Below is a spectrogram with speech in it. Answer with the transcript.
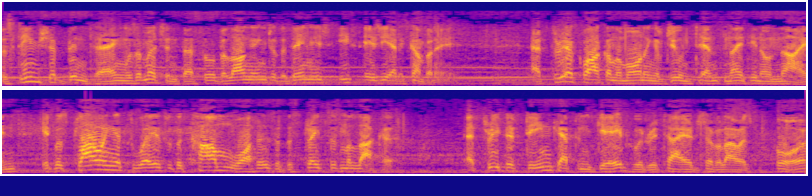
The steamship Bintang was a merchant vessel belonging to the Danish East Asiatic Company. At 3 o'clock on the morning of June 10, 1909, it was plowing its way through the calm waters of the Straits of Malacca. At 3.15, Captain Gabe, who had retired several hours before,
